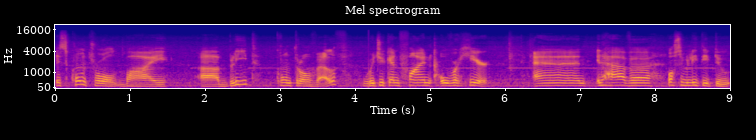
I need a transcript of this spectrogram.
is controlled by a bleed control valve which you can find over here and it have a possibility to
